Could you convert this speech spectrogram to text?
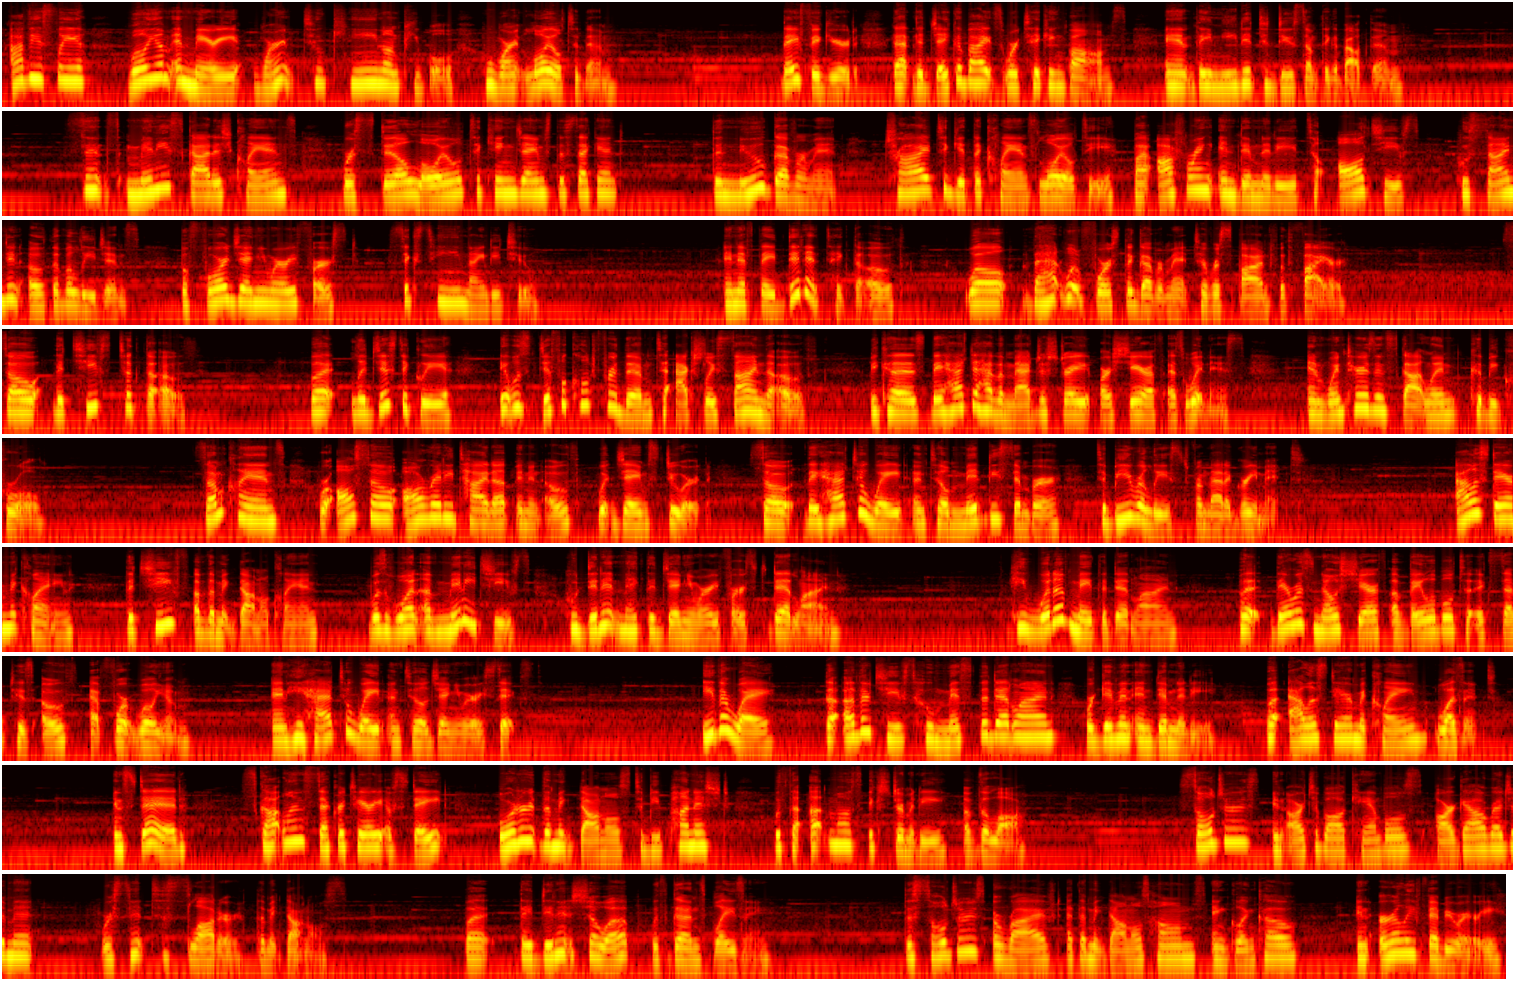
Obviously, William and Mary weren't too keen on people who weren't loyal to them. They figured that the Jacobites were ticking bombs and they needed to do something about them. Since many Scottish clans were still loyal to King James II, the new government tried to get the clan's loyalty by offering indemnity to all chiefs who signed an oath of allegiance before January 1, 1692. And if they didn't take the oath, well, that would force the government to respond with fire. So the chiefs took the oath. But logistically, it was difficult for them to actually sign the oath because they had to have a magistrate or sheriff as witness, and winters in Scotland could be cruel. Some clans were also already tied up in an oath with James Stuart, so they had to wait until mid December to be released from that agreement. Alastair MacIain, the chief of the MacDonald clan, was one of many chiefs who didn't make the January 1st deadline. He would have made the deadline, but there was no sheriff available to accept his oath at Fort William, and he had to wait until January 6th. Either way, the other chiefs who missed the deadline were given indemnity, but Alastair MacIain wasn't. Instead, Scotland's Secretary of State ordered the MacDonalds to be punished with the utmost extremity of the law. Soldiers in Archibald Campbell's Argyll Regiment were sent to slaughter the MacDonalds. But they didn't show up with guns blazing. The soldiers arrived at the MacDonalds' homes in Glencoe in early February,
